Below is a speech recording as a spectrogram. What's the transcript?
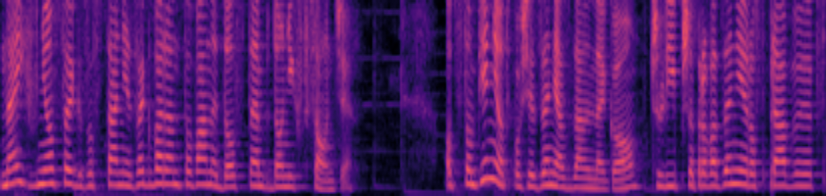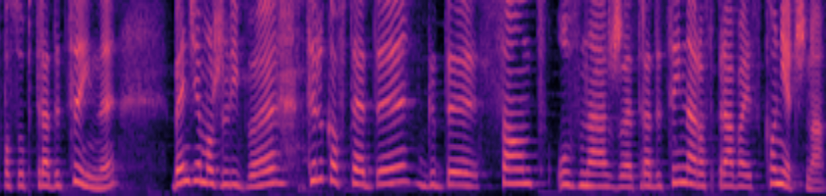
na ich wniosek zostanie zagwarantowany dostęp do nich w sądzie. Odstąpienie od posiedzenia zdalnego, czyli przeprowadzenie rozprawy w sposób tradycyjny, będzie możliwy tylko wtedy, gdy sąd uzna, że tradycyjna rozprawa jest konieczna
